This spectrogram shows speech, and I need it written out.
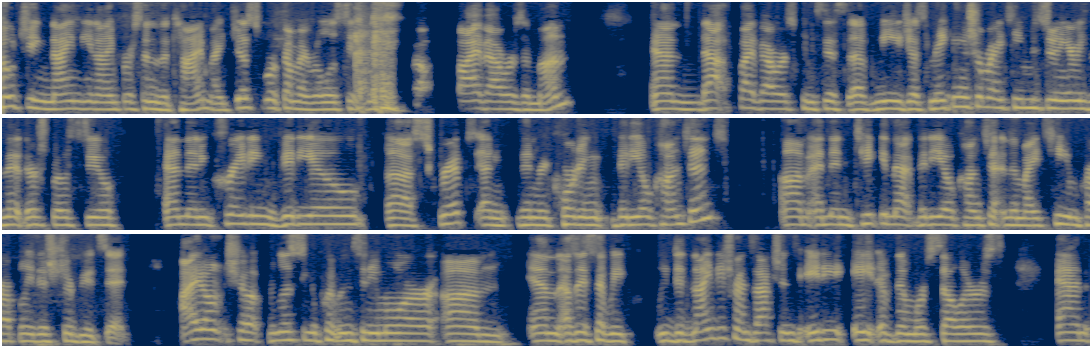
coaching 99% of the time. I just work on my real estate business about five hours a month. And that five hours consists of me just making sure my team is doing everything that they're supposed to, and then creating video uh, scripts and then recording video content. Um, and then taking that video content and then my team properly distributes it. I don't show up for listing appointments anymore. Um, and as I said, we we did 90 transactions, 88 of them were sellers. And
